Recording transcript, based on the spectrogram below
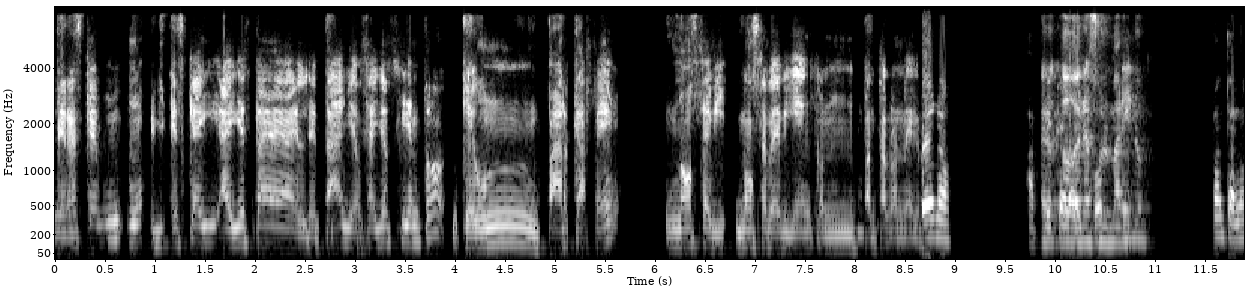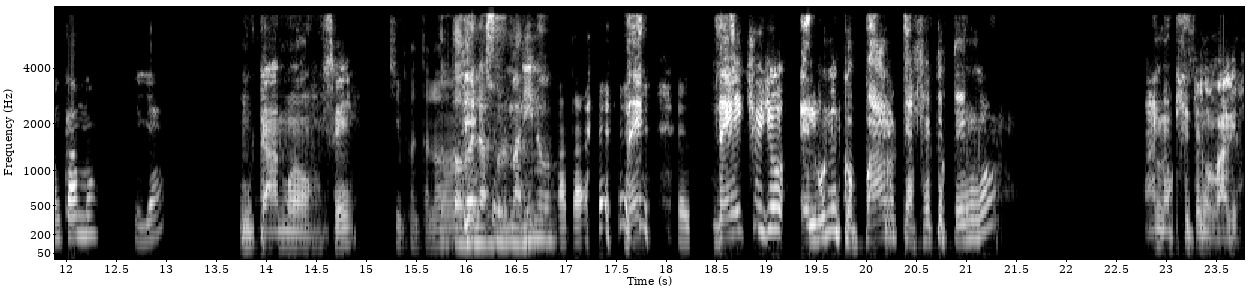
Pero es que, es que ahí, ahí está el detalle. O sea, yo siento que un par café no se, vi- no se ve bien con un pantalón negro. Bueno, Pero todo en azul marino. pantalón camo y ya. Un camo, sí. Sin O pantalón. todo en azul marino. De, de hecho, yo, el único par café que tengo, ah, no, pues sí tengo varios,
